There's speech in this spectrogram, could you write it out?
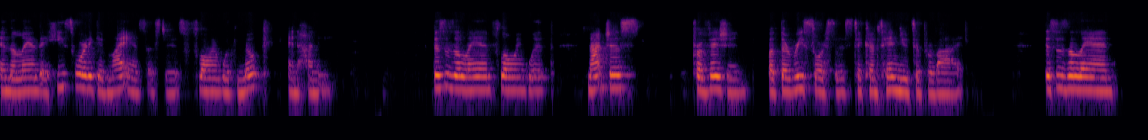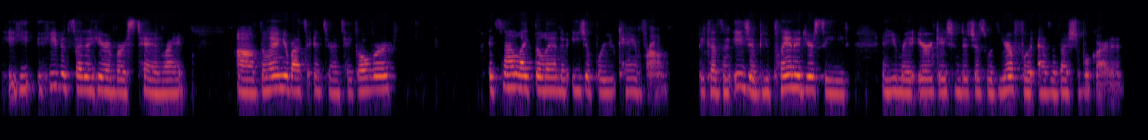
in the land that he swore to give my ancestors, flowing with milk and honey. This is a land flowing with not just provision, but the resources to continue to provide. This is a land, he, he, even said it here in verse 10, right? Um, the land you're about to enter and take over, it's not like the land of Egypt where you came from, because in Egypt, you planted your seed and you made irrigation ditches with your foot as a vegetable garden.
